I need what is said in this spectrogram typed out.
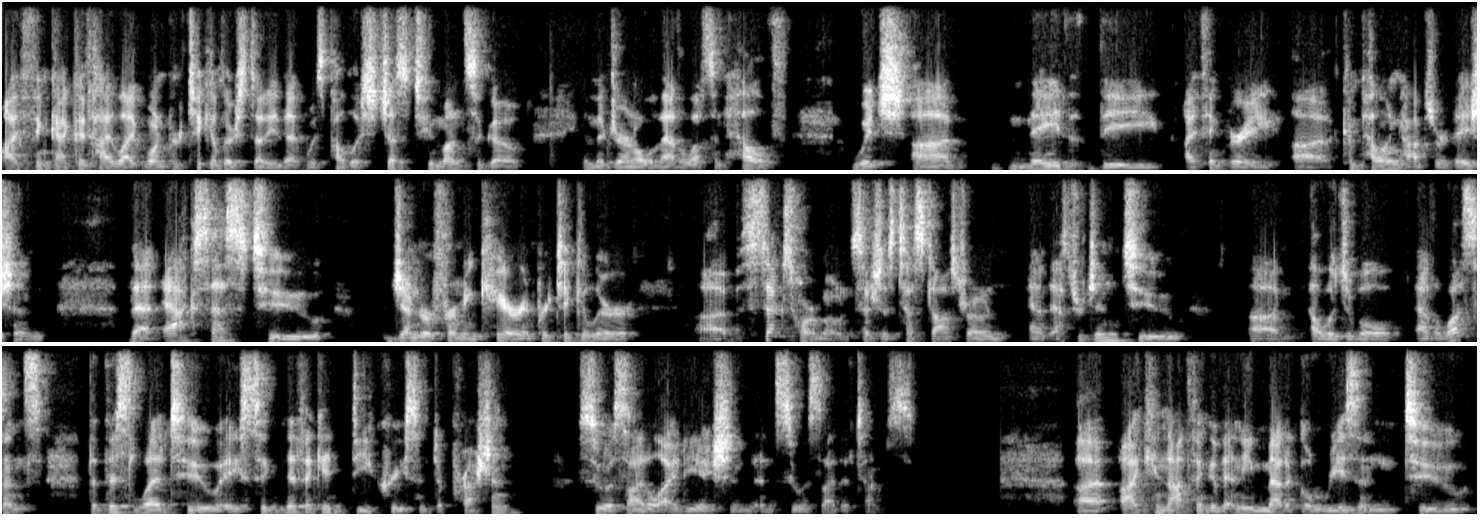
I think I could highlight one particular study that was published just two months ago in the Journal of Adolescent Health, which uh, made the, I think, very uh, compelling observation that access to gender affirming care, in particular uh, sex hormones such as testosterone and estrogen, to um, eligible adolescents, that this led to a significant decrease in depression, suicidal ideation, and suicide attempts. Uh, I cannot think of any medical reason to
